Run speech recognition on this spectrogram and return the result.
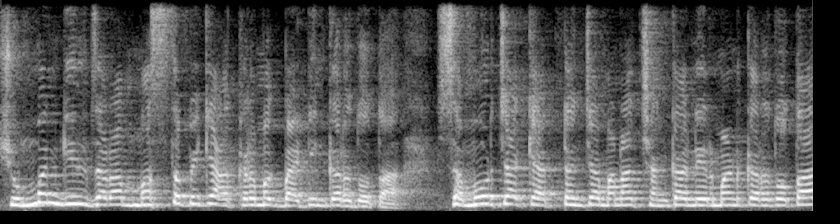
शुभमन गिल जरा मस्तपैकी आक्रमक बॅटिंग करत होता. समोरच्या कॅप्टनच्या मनात शंका निर्माण करत होता.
